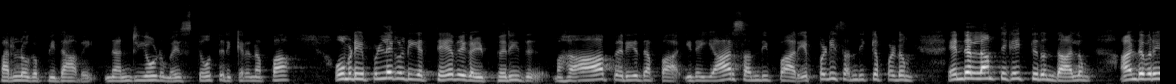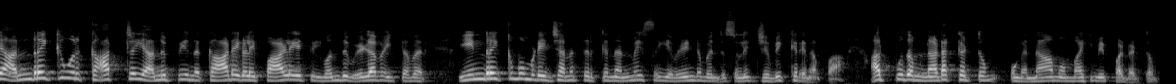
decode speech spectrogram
பரலோக பிதாவை நன்றியோடு உமை ஸ்தோத்திருக்கிறேன் அப்பா. உம்முடைய பிள்ளைகளுடைய தேவைகள் பெரிது. மகா பெரியதப்பா இதை யார் சந்திப்பார்? எப்படி சந்திக்கப்படும்? என்றெல்லாம் திகைத்திருந்தாலும் ஆண்டவரே அன்றைக்கு ஒரு காற்றை அனுப்பி இந்த காடைகளை பாளையத்தில் வந்து விழ வைத்தவர். இன்றைக்கும் உம்முடைய ஜனத்திற்கு நன்மை செய்ய வேண்டும் என்று சொல்லி ஜெபிக்கிறேன் அப்பா. அற்புதம் நடக்கட்டும் உங்க நாமம் மகிமைப்படட்டும்.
